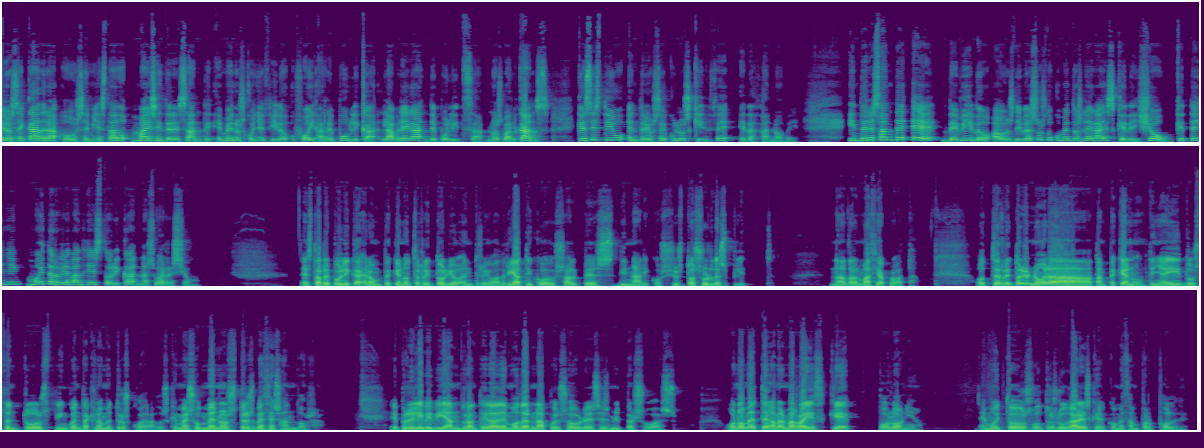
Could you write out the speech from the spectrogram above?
Pero se cadra o semiestado máis interesante e menos coñecido foi a República Labrega de Politza, nos Balcáns, que existiu entre os séculos XV e XIX. Interesante é debido aos diversos documentos legais que deixou, que teñen moita relevancia histórica na súa rexión. Esta república era un pequeno territorio entre o Adriático e os Alpes Dináricos, xusto ao sur de Split, na Dalmacia croata. O territorio non era tan pequeno, tiña aí 250 km cuadrados, que máis ou menos tres veces Andorra. E por ali vivían, durante a idade moderna, pois sobre 6.000 persoas. O nome ten a mesma raíz que Polonia, e moitos outros lugares que comezan por pole,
